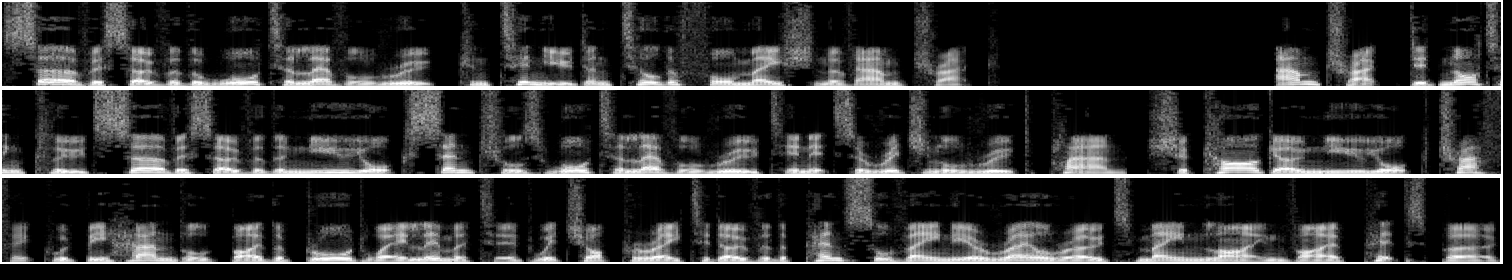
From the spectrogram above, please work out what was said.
Service over the water-level route continued until the formation of Amtrak. Amtrak did not include service over the New York Central's water-level route in its original route plan. Chicago-New York traffic would be handled by the Broadway Limited which operated over the Pennsylvania Railroad's main line via Pittsburgh.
